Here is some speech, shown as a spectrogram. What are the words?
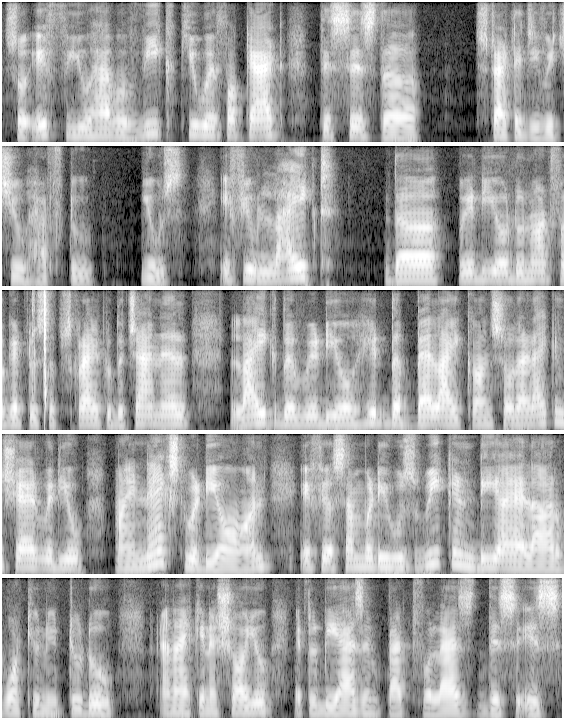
So if you have a weak QA for cat, this is the strategy which you have to use. If you liked the video do not forget to subscribe to the channel like the video hit the bell icon so that i can share with you my next video on. If you're somebody who's weak in dilr what you need to do? And i can assure you it will be as impactful as this is.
